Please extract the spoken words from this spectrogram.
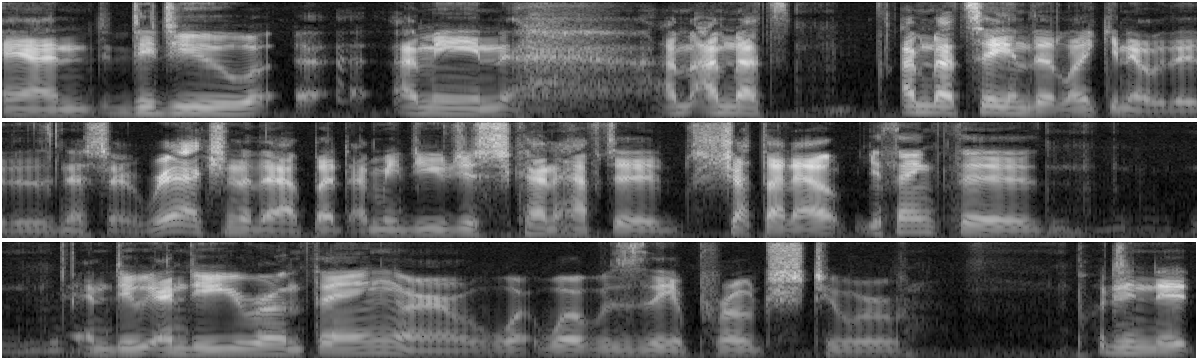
And did you? uh, I mean, I'm, I'm not. I'm not saying that like you know there's necessarily a reaction to that, but I mean, do you just kind of have to shut that out? You think the and do and do your own thing, or what? What was the approach to putting it,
